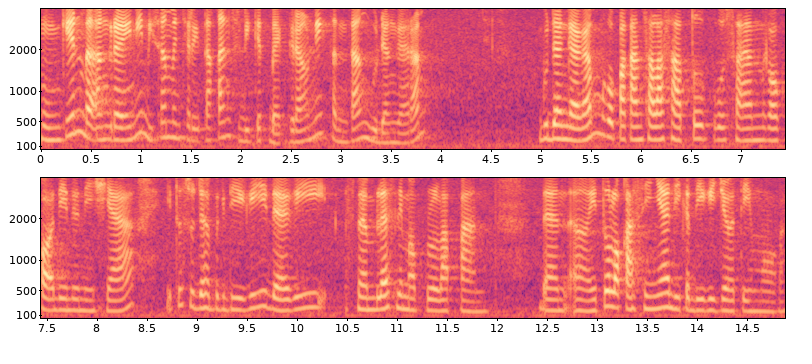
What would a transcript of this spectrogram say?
Mungkin Mbak Anggra ini bisa menceritakan sedikit background nih tentang Gudang Garam. Gudang Garam merupakan salah satu perusahaan rokok di Indonesia. Itu sudah berdiri dari 1958 dan uh, itu lokasinya di Kediri, Jawa Timur.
